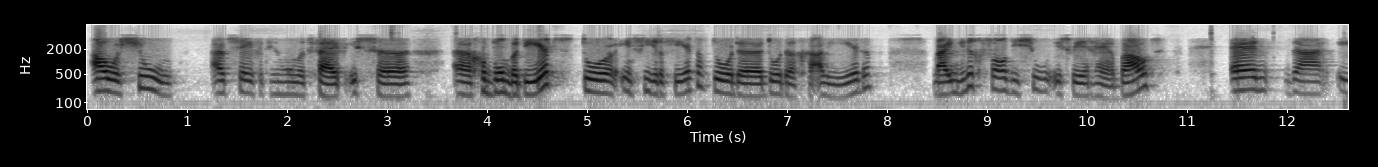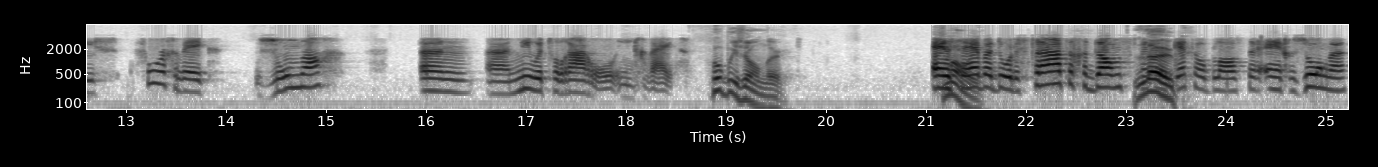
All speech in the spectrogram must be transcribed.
oude sjoel uit 1705 is, gebombardeerd door, in 1944 door de, door de geallieerden. Maar in ieder geval, die sjoel is weer herbouwd. En daar is vorige week zondag een eh, nieuwe Torahrol ingewijd. hoe bijzonder. En Mooi. ze hebben door de straten gedanst met Leuk. een ghetto blaster en gezongen.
